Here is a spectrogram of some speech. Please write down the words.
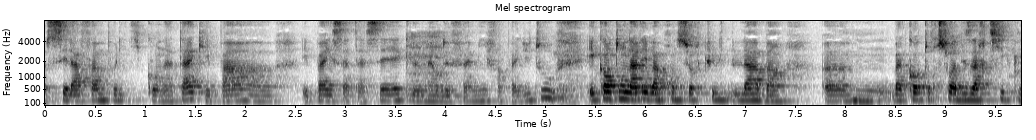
c'est la femme politique qu'on attaque et pas et pas Issa Tasek, mm. mère de famille, enfin pas du tout. Mm. Et quand on arrive à prendre ce recul là, ben euh, bah, quand on reçoit des articles,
